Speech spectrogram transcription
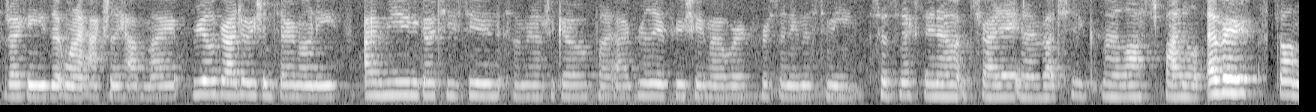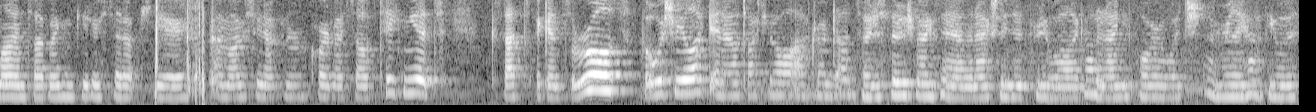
so that I can use it when I actually have my real graduation ceremony. I'm meeting to go to soon, so I'm gonna have to go, but I really appreciate my work for sending this to me. So it's next day now, it's Friday, and I'm about to take my last final ever. It's online, so I have my computer set up here. I'm obviously not gonna record myself taking it, that's against the rules. But wish me luck and I'll talk to you all after I'm done. So I just finished my exam and I actually did pretty well. I got a 94, which I'm really happy with.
